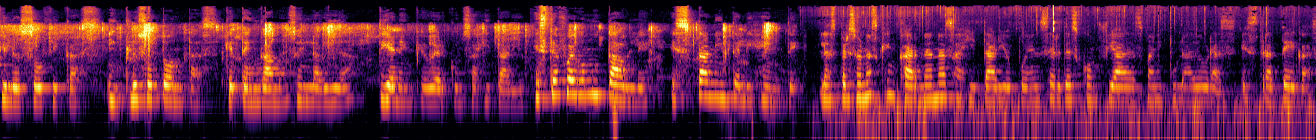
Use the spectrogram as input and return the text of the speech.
filosóficas, incluso tontas, que tengamos en la vida tienen que ver con Sagitario. Este fuego mutable es tan inteligente. Las personas que encarnan a Sagitario pueden ser desconfiadas, manipuladoras, estrategas.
